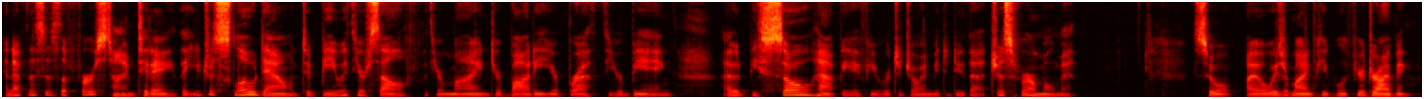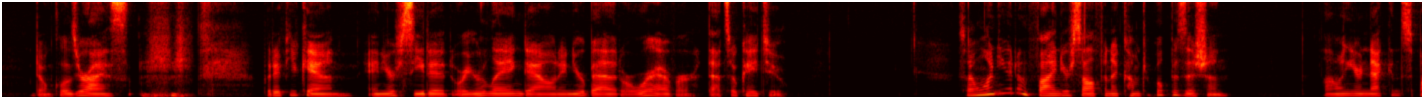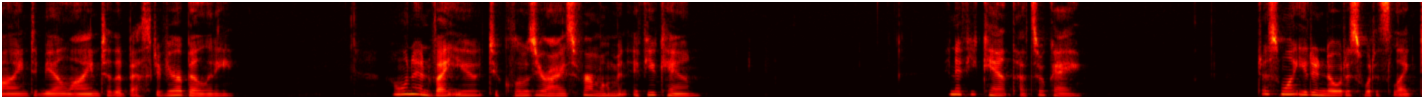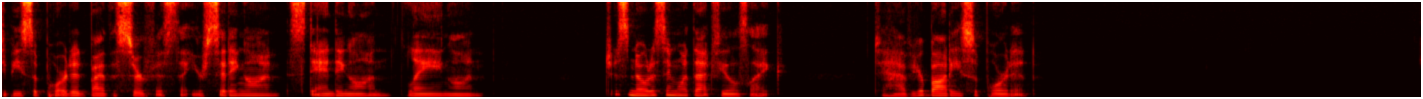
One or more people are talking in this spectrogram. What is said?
And if this is the first time today that you just slow down to be with yourself, with your mind, your body, your breath, your being, I would be so happy if you were to join me to do that just for a moment. So I always remind people if you're driving, don't close your eyes. but if you can, and you're seated or you're laying down in your bed or wherever, that's okay too. So I want you to find yourself in a comfortable position, allowing your neck and spine to be aligned to the best of your ability. I want to invite you to close your eyes for a moment if you can. And if you can't, that's okay. Just want you to notice what it's like to be supported by the surface that you're sitting on, standing on, laying on. Just noticing what that feels like to have your body supported.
